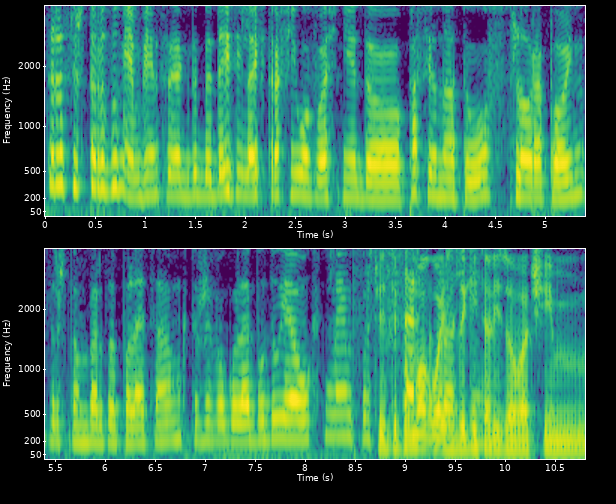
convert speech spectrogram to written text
Teraz już to rozumiem, więc jak gdyby Daisy Life trafiło właśnie do pasjonatów Flora Point, zresztą bardzo polecam, którzy w ogóle budują, mają po prostu Czyli ty pomogłaś zdigitalizować im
